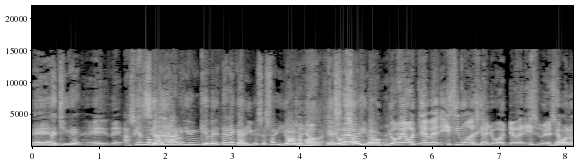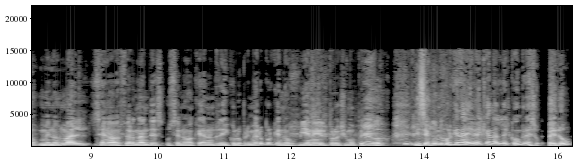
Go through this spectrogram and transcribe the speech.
eh, eh, haciendo si hay alguien que ve Telecaribe ese soy yo no yo, ese yo veo, soy yo. yo veo chéverísimo decía yo veo chéverísimo y decía bueno menos mal senador Fernández usted no va a quedar en ridículo primero porque no viene el próximo periodo y segundo porque nadie ve el canal del Congreso pero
